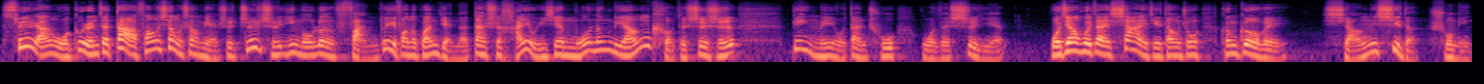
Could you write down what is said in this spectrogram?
虽然我个人在大方向上面是支持阴谋论反对方的观点的，但是还有一些模棱两可的事实，并没有淡出我的视野。我将会在下一节当中跟各位详细的说明。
